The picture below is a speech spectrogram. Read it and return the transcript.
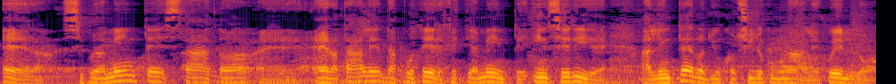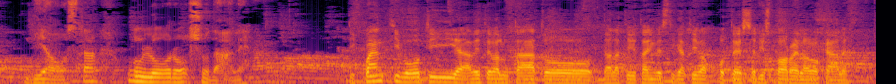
era sicuramente stata, eh, era tale da poter effettivamente inserire all'interno di un consiglio comunale, quello di Aosta, un loro sodale. Di quanti voti avete valutato dall'attività investigativa potesse disporre la locale?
